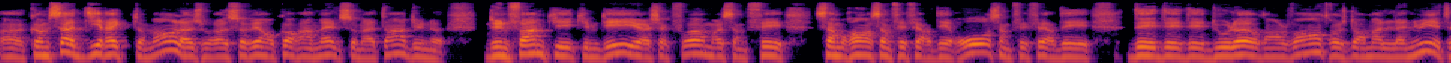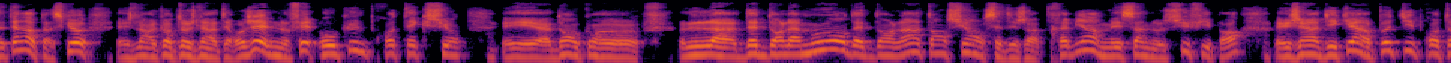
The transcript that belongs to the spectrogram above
euh, comme ça directement. Là, je recevais encore un mail ce matin d'une d'une femme qui, qui, me dit à chaque fois, moi, ça me fait, ça me rend, ça me fait faire des rots, ça me fait faire des des, des, des douleurs dans le ventre, je dors mal la nuit, etc. Parce que, et je quand je l'ai interrogée, elle ne fait aucune protection. Et euh, donc, euh, d'être dans l'amour, d'être dans l'intention, c'est déjà très bien, mais ça ne suffit pas. Et j'ai indiqué un petit protocole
